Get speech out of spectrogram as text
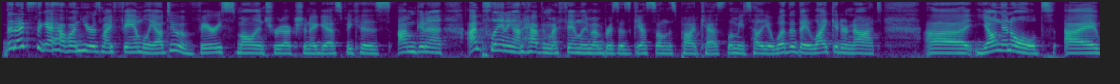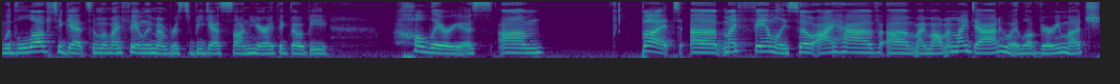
the next thing I have on here is my family. I'll do a very small introduction, I guess, because I'm gonna, I'm planning on having my family members as guests on this podcast. Let me tell you, whether they like it or not, uh, young and old, I would love to get some of my family members to be guests on here. I think that would be hilarious. Um, but uh, my family, so I have uh, my mom and my dad, who I love very much,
